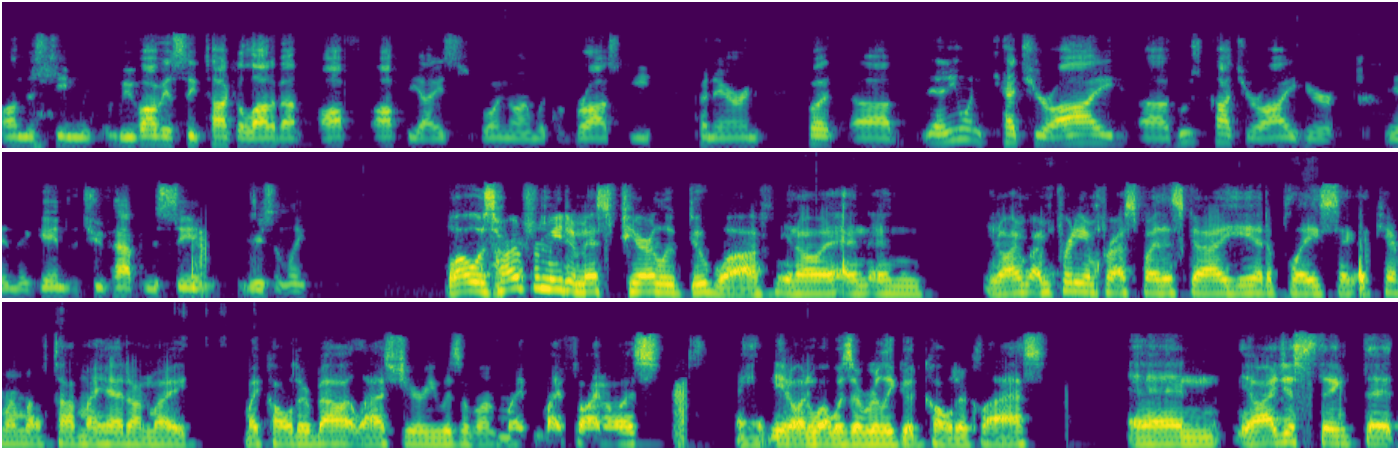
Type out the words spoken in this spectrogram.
on this team. We've obviously talked a lot about off off the ice going on with Bobrovsky, Panarin. But uh, anyone catch your eye? Uh, who's caught your eye here in the games that you've happened to see recently? Well, it was hard for me to miss Pierre Luc Dubois, you know, and and you know, I'm, I'm pretty impressed by this guy. He had a place, I, can't remember off the top of my head, on my, my Calder ballot last year. He was among my, my finalists, and, you know, in what was a really good Calder class. And, you know, I just think that,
